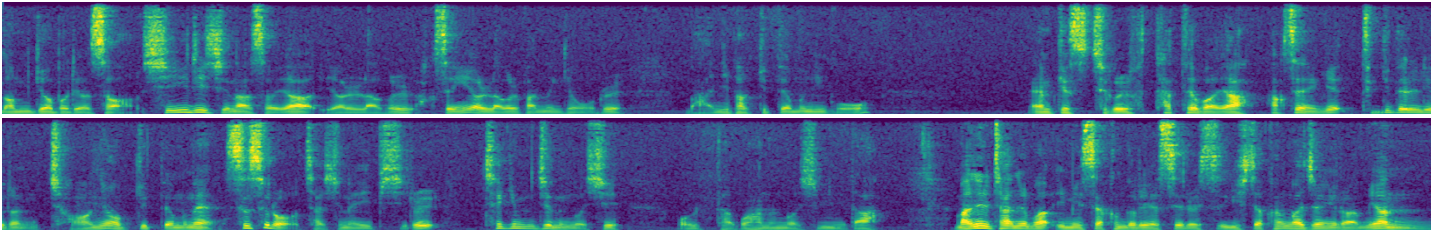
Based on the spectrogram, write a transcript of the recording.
넘겨버려서 시일이 지나서야 연락을 학생이 연락을 받는 경우를 많이 봤기 때문이고 AMCAS 측을 탓해봐야 학생에게 득이 될 일은 전혀 없기 때문에 스스로 자신의 입시를 책임지는 것이 옳다고 하는 것입니다. 만일 자녀가 이미 secondary 에세이를 쓰기 시작한 가정이라면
